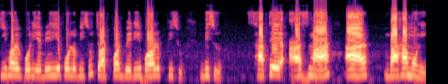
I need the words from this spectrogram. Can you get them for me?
কীভাবে পড়িয়ে বেরিয়ে পড়ল বিশু? চটপট বেরিয়ে পর বিশু বিশু। সাথে আসমা আর বাহামণি।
